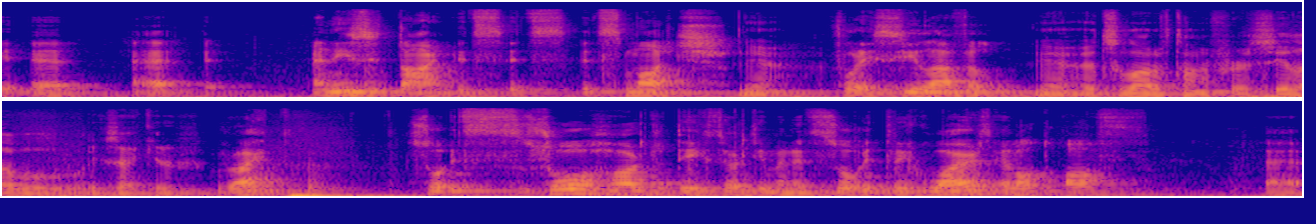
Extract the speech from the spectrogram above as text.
an easy time. It's it's it's much Yeah. for a C level, Yeah. It's a lot of time for a C-level executive. right? So it's so hard to take 30 minutes. So it requires a lot of uh,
